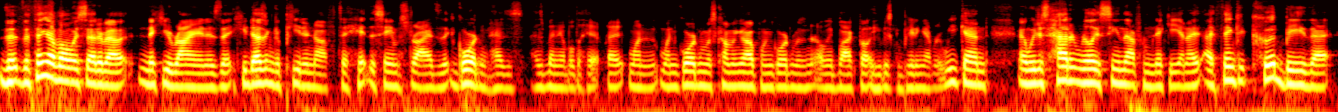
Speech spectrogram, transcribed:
the the thing I've always said about Nicky Ryan is that he doesn't compete enough to hit the same strides that Gordon has has been able to hit. Right when when Gordon was coming up, when Gordon was an early black belt, he was competing every weekend, and we just hadn't really seen that from Nicky. And I, I think it could be that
